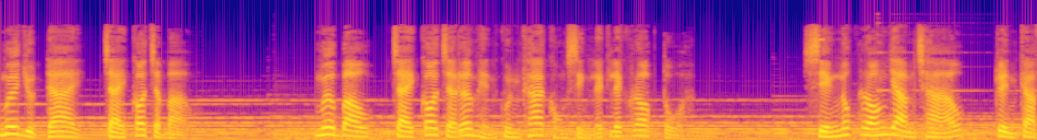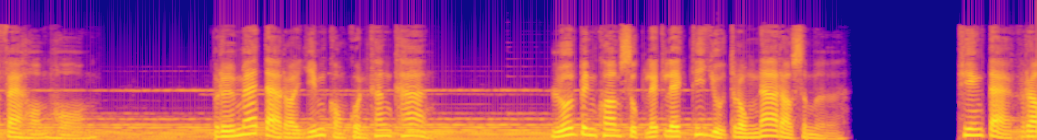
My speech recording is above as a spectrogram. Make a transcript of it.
เมื่อหยุดได้ใจก็จะเบา เมื่อเบาใจก็จะเริ่มเห็นคุณค่าของสิ่งเล็กๆ รอบตัว เสียงนกร้องยามเช้า กลิ่นกาแฟหอมๆ หรือแม้แต่รอยยิ้มของคนข้างๆล้วนเป็นความสุขเล็กๆ ที่อยู่ตรงหน้าเราเสมอ เพียงแต่เรา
